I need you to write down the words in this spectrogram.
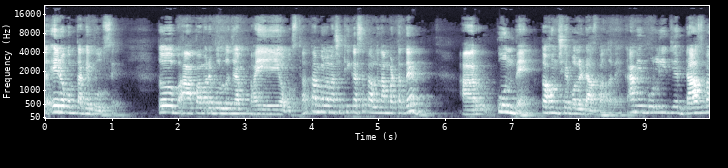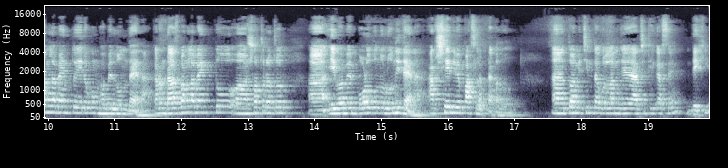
তো এরকম তাকে বলছে। তো আপ আমারে বলল যে, ভাই, এই অবস্থা। তা আমি বললাম আচ্ছা ঠিক আছে, তাহলে নাম্বারটা দেন। আর কোন ব্যাংক তখন সে বলে, ডাচ বাংলা ব্যাংক আমি বলি যে, ডাচ বাংলা ব্যাংক তো এরকম ভাবে লোন দেয় না। কারণ ডাচ বাংলা ব্যাংক তো সচরাচর এইভাবে বড় কোনো লোনই দেয় না। আর সে নেবে পাঁচ লাখ টাকা লোন তো আমি চিন্তা করলাম যে আচ্ছা ঠিক আছে, দেখি।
